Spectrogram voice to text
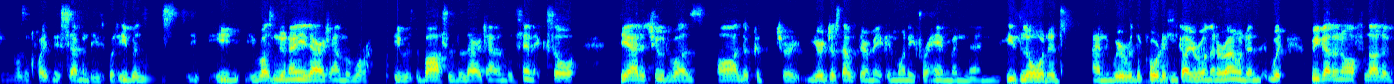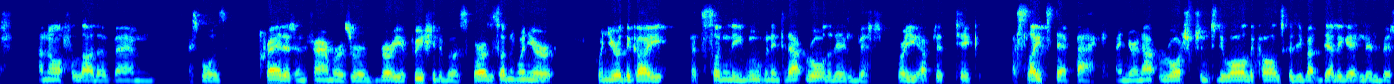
he wasn't quite in his seventies, but he was he he wasn't doing any large animal work. He was the boss of the large animal clinic. So the attitude was, oh look at you, you're just out there making money for him, and, and he's loaded, and we were the poor little guy running around, and we, we got an awful lot of an awful lot of um, I suppose credit, and farmers were very appreciative of us. Whereas sudden when you're when you're the guy that's suddenly moving into that role a little bit, where you have to take a slight step back, and you're not rushing to do all the calls because you've got to delegate a little bit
